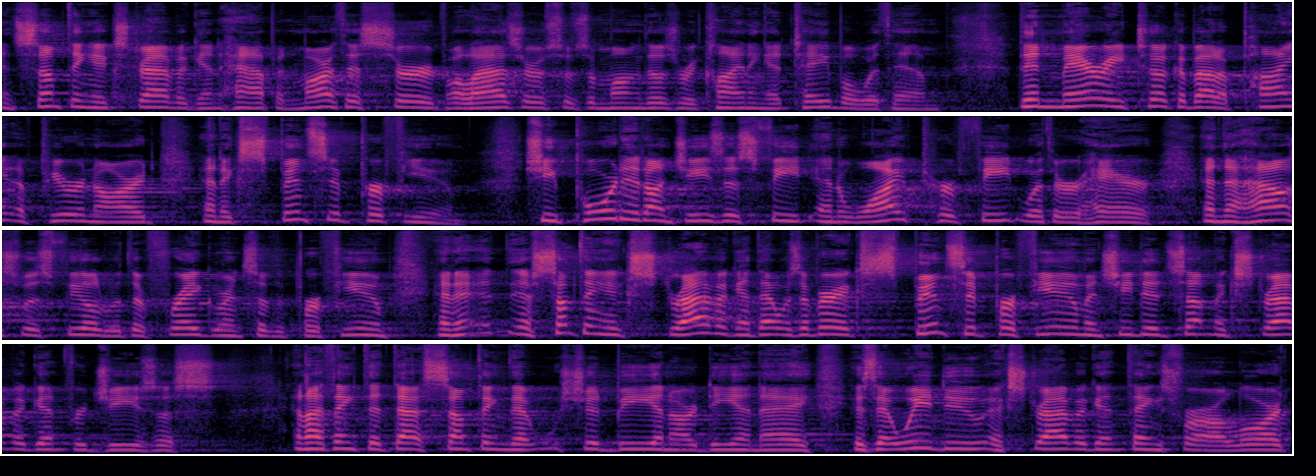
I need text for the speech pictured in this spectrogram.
and something extravagant happened. Martha served while Lazarus was among those reclining at table with him. Then Mary took about a pint of pure nard, an expensive perfume. She poured it on Jesus' feet and wiped her feet with her hair. And the house was filled with the fragrance of the perfume. And it, there's something extravagant. That was a very expensive perfume, and she did something extravagant for Jesus. And I think that that's something that should be in our DNA is that we do extravagant things for our Lord.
